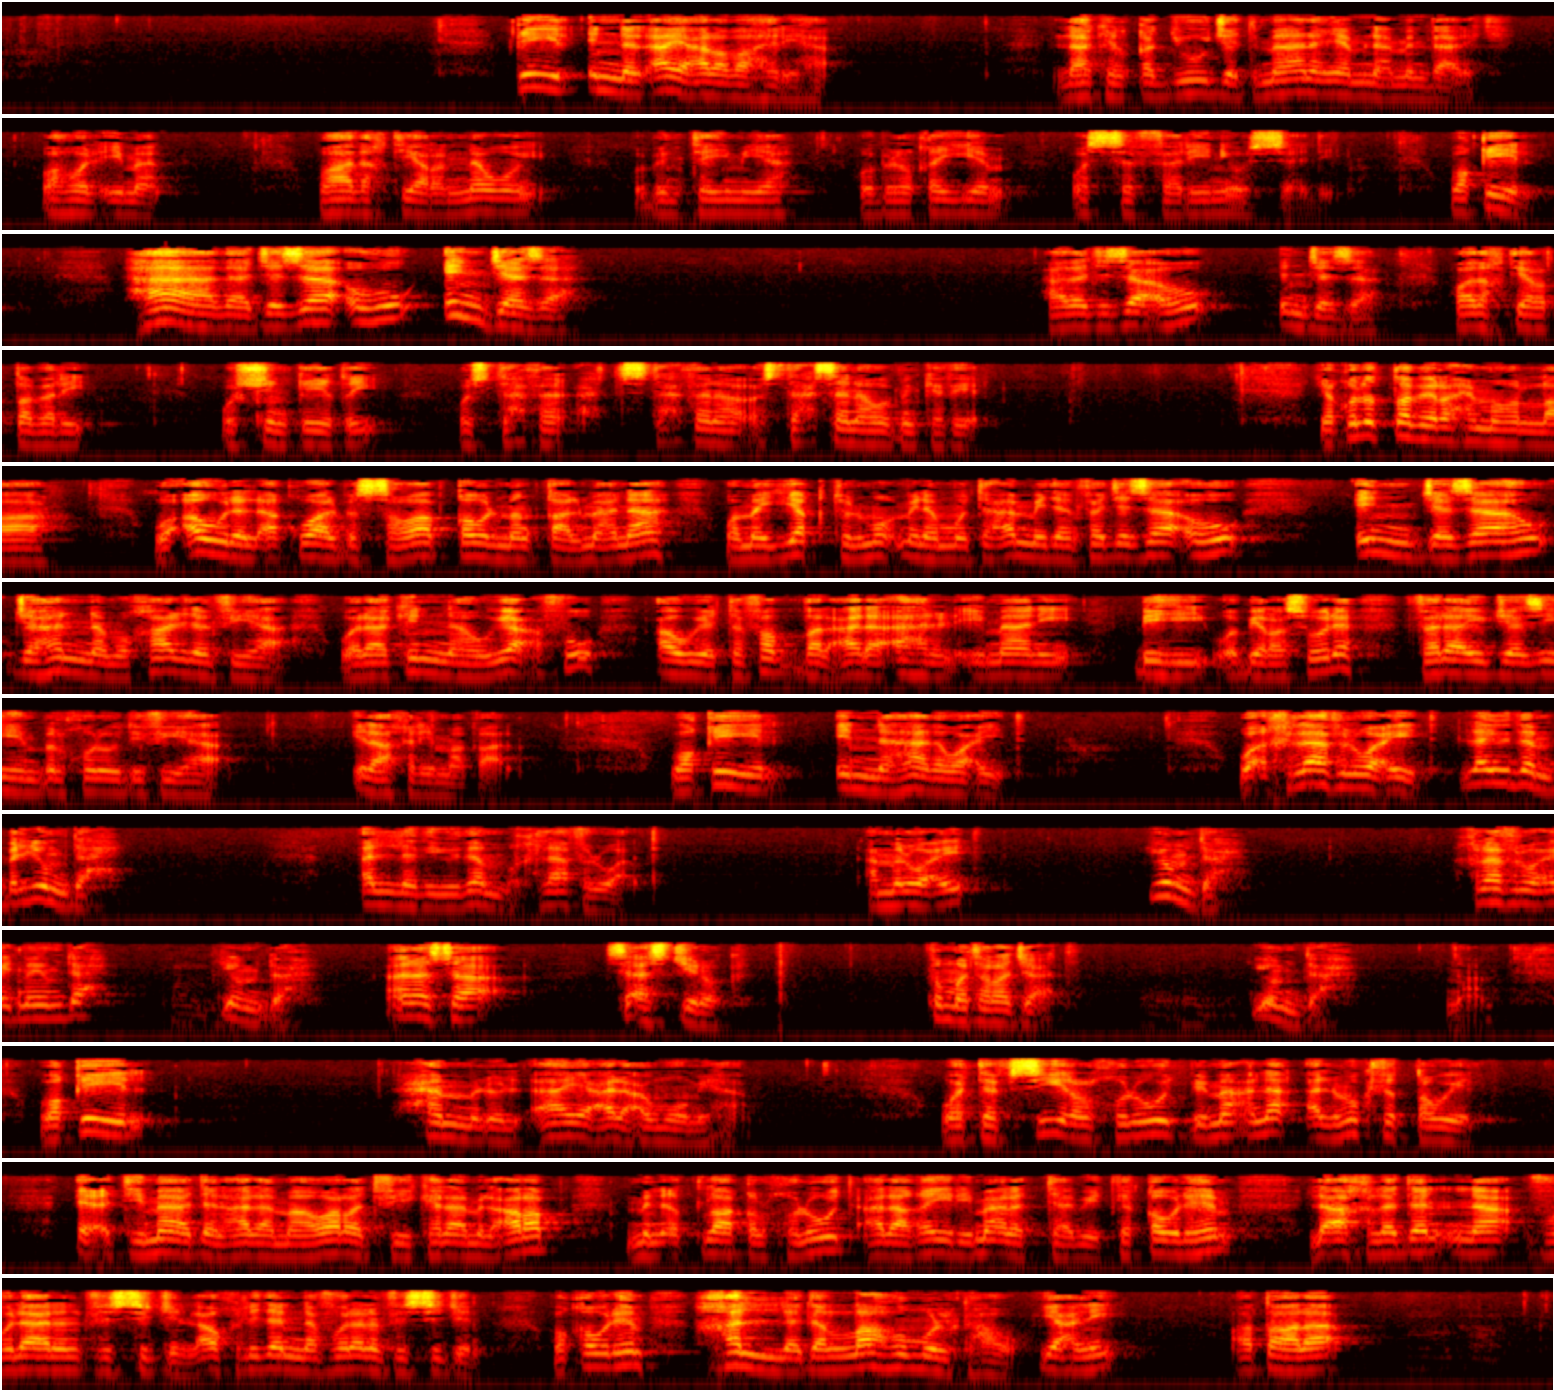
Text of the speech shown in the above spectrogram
قيل إن الآية على ظاهرها لكن قد يوجد مانع يمنع من ذلك وهو الإيمان. وهذا اختيار النووي وابن تيمية وابن القيم والسفاريني والسعدي. وقيل هذا جزاؤه إن جزاه. هذا جزاؤه إن جزاه. وهذا اختيار الطبري والشنقيطي واستحسنه, استحسنه ابن كثير. يقول الطبري رحمه الله وأولى الأقوال بالصواب قول من قال معناه ومن يقتل مؤمنا متعمدا فجزاؤه إن جزاه جهنم خالدا فيها ولكنه يعفو أو يتفضل على أهل الإيمان به وبرسوله فلا يجازيهم بالخلود فيها. إلى آخر ما قال. وقيل إن هذا وعيد. وإخلاف الوعيد. لا يذم بل يمدح. الذي يذم خلاف الوعد. أما الوعيد يمدح. خلاف الوعيد ما يمدح؟ يمدح. أنا سأسجنك. ثم تراجعت. يمدح. نعم. وقيل حمل الآية على عمومها. وتفسير الخلود بمعنى المكث الطويل. اعتمادا على ما ورد في كلام العرب من إطلاق الخلود على غير معنى التأبيد كقولهم لأخلدن فلانا في السجن لأخلدن فلانا في السجن وقولهم خلد الله ملكه يعني أطال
